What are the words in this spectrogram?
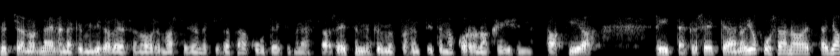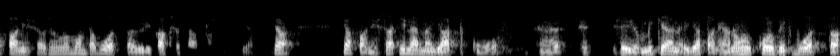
Nyt se on näillä näkymin Italiassa nousemassa jonnekin 160-170 prosenttia tämän koronakriisin takia. Riittääkö sekään? No joku sanoo, että Japanissa on ollut monta vuotta yli 200 prosenttia. Ja Japanissa elämä jatkuu. Se ei ole mikään, Japanihan on ollut 30 vuotta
